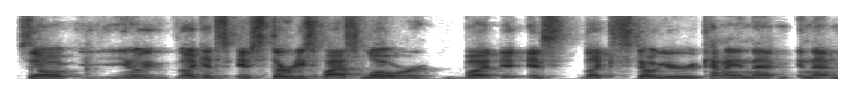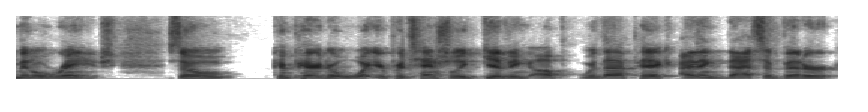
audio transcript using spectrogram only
So you know, like it's it's thirty spots lower, but it, it's like still you're kind of in that in that middle range. So compared to what you're potentially giving up with that pick, I think that's a better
